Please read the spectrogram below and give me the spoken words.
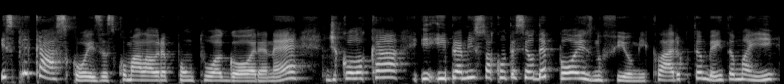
explicar as coisas, como a Laura pontuou agora, né? De colocar. E, e para mim isso aconteceu depois no filme. Claro que também estamos aí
